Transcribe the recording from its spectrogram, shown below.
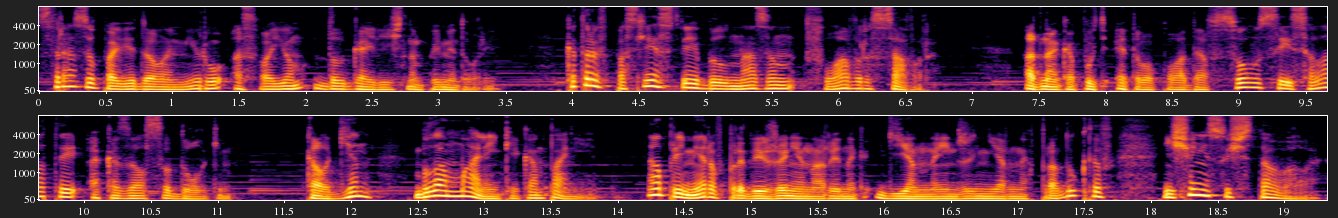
сразу поведала миру о своем долговечном помидоре, который впоследствии был назван Flower Sour. Однако путь этого плода в соусы и салаты оказался долгим. Колген была маленькой компанией, а примеров продвижения на рынок генно-инженерных продуктов еще не существовало,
